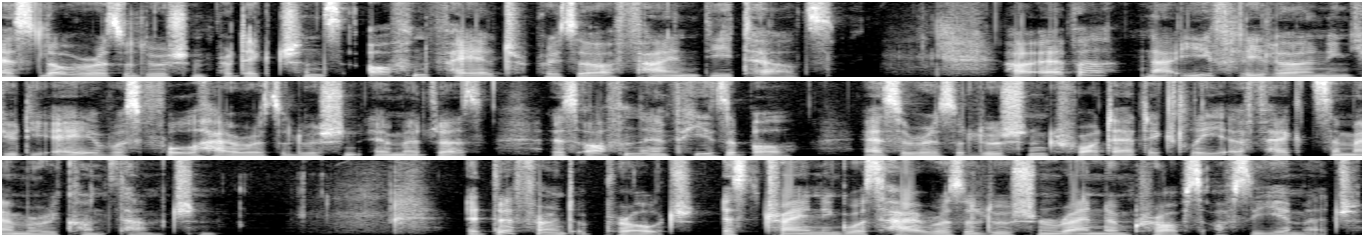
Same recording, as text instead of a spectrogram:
as low-resolution predictions often fail to preserve fine details. However, naively learning UDA with full high-resolution images is often infeasible, as the resolution quadratically affects the memory consumption. A different approach is training with high-resolution random crops of the image.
